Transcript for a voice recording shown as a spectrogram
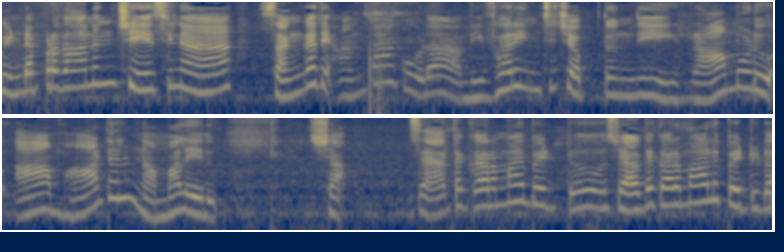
పిండ ప్రదానం చేసిన సంగతి అంతా కూడా వివరించి చెప్తుంది. రాముడు ఆ మాటలు నమ్మలేదు. శా శాతకర్మ పెట్టు శాతకర్మాలు పెట్టుట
